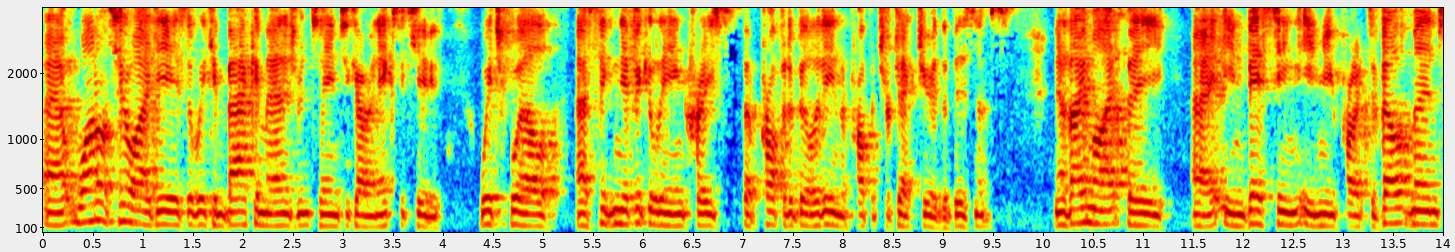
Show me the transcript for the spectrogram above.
uh, one or two ideas that we can back a management team to go and execute, which will uh, significantly increase the profitability and the profit trajectory of the business. Now, they might be uh, investing in new product development,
